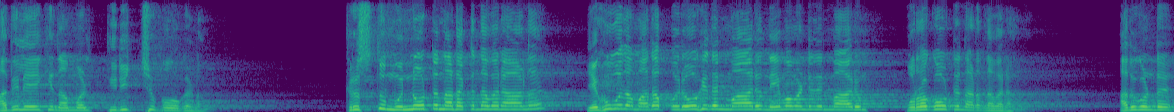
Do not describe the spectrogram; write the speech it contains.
അതിലേക്ക് നമ്മൾ തിരിച്ചു പോകണം. ക്രിസ്തു മുന്നോട്ട് നടക്കുന്നവരാണ് യഹൂദ മത പുരോഹിതന്മാരും നിയമപണ്ഡിതന്മാരും പുറകോട്ട് നടന്നവനാണ് അതുകൊണ്ട്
